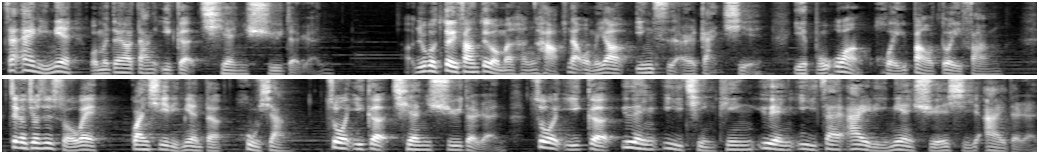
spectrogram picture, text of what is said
在爱里面，我们都要当一个谦虚的人。如果对方对我们很好，那我们要因此而感谢，也不忘回报对方。这个就是所谓。关系里面的互相，做一个谦虚的人，做一个愿意倾听、愿意在爱里面学习爱的人。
